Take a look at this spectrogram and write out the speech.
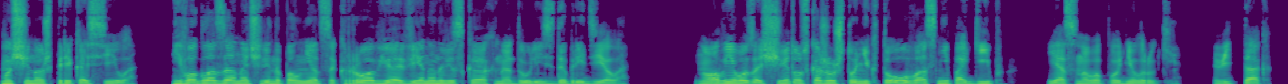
Мужчину аж перекосило. Его глаза начали наполняться кровью, а вены на висках надулись до предела. Но в его защиту скажу, что никто у вас не погиб. Я снова поднял руки. Ведь так?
